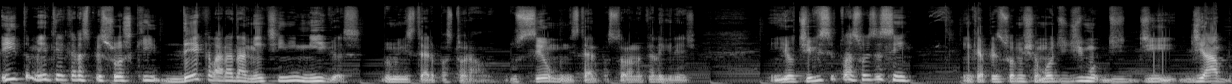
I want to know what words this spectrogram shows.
e também tem aquelas pessoas que declaradamente inimigas do ministério pastoral, do seu ministério pastoral naquela igreja. E eu tive situações assim em que a pessoa me chamou de, de, de, de diabo,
